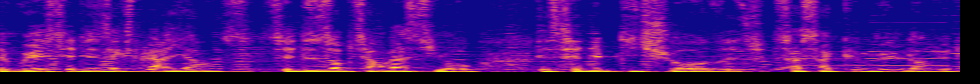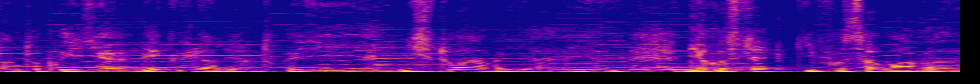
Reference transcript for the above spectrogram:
Vous voyez, c'est des expériences, c'est des observations, et c'est des petites choses. Ça s'accumule dans une entreprise. Il y a un vécu dans une entreprise, il y a une histoire, il y a, il y a des recettes qu'il faut savoir euh,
